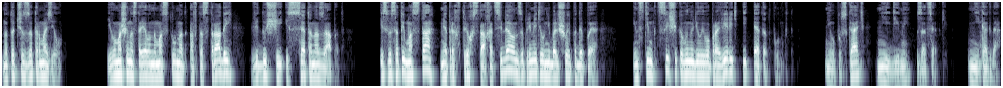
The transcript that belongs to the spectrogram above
но тотчас затормозил. Его машина стояла на мосту над автострадой, ведущей из Сета на запад. И с высоты моста, метрах в трехстах от себя, он заприметил небольшой ПДП. Инстинкт сыщика вынудил его проверить и этот пункт. Не упускать ни единой зацепки. Никогда.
